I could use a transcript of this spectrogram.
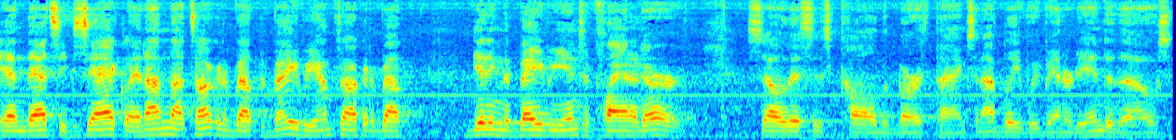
And that's exactly, and I'm not talking about the baby, I'm talking about getting the baby into planet Earth. So this is called the birth pangs, and I believe we've entered into those.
